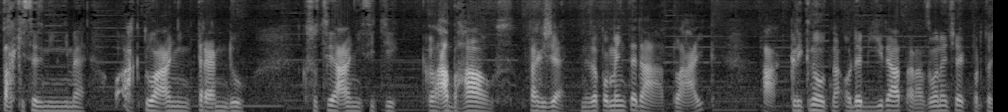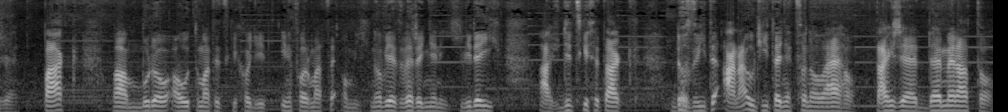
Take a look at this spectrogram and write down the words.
taky se zmíníme o aktuálním trendu k sociální síti Clubhouse. Takže nezapomeňte dát like a kliknout na odebírat a na zvoneček, protože pak vám budou automaticky chodit informace o mých nově zveřejněných videích a vždycky se tak dozvíte a naučíte něco nového. Takže jdeme na to.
